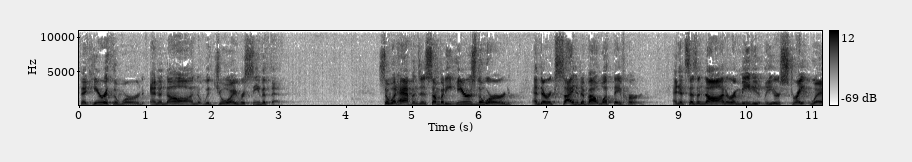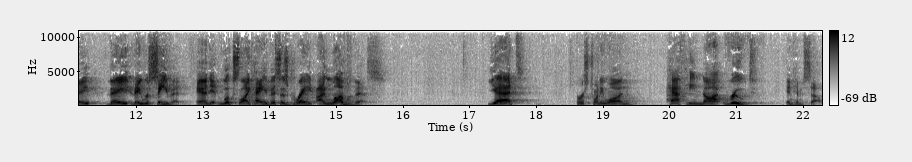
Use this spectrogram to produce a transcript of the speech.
that heareth the word, and anon with joy receiveth it. So what happens is somebody hears the word and they're excited about what they've heard. And it says anon or immediately or straightway, they, they receive it. And it looks like, hey, this is great. I love this. Yet, verse 21, hath he not root in himself,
